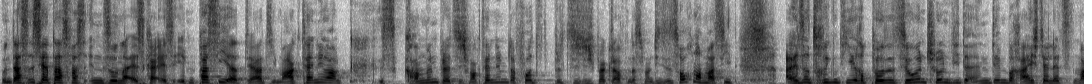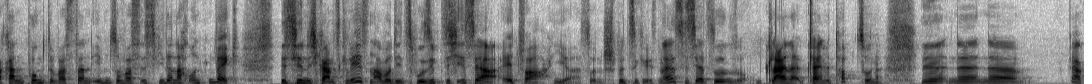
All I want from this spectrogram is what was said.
Und das ist ja das, was in so einer SKS eben passiert. Ja? Die Marktteilnehmer, kommen plötzlich Marktteilnehmer davor, die plötzlich nicht mehr glauben, dass man dieses Hoch nochmal sieht. Also drücken die ihre Position schon wieder in dem Bereich der letzten markanten Punkte, was dann eben sowas ist, wieder nach unten weg. Ist hier nicht ganz gewesen, aber die 270 ist ja etwa hier so eine Spitze gewesen. Ne? Es ist jetzt so, so eine kleine, kleine Topzone. Eine, eine, eine ja,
